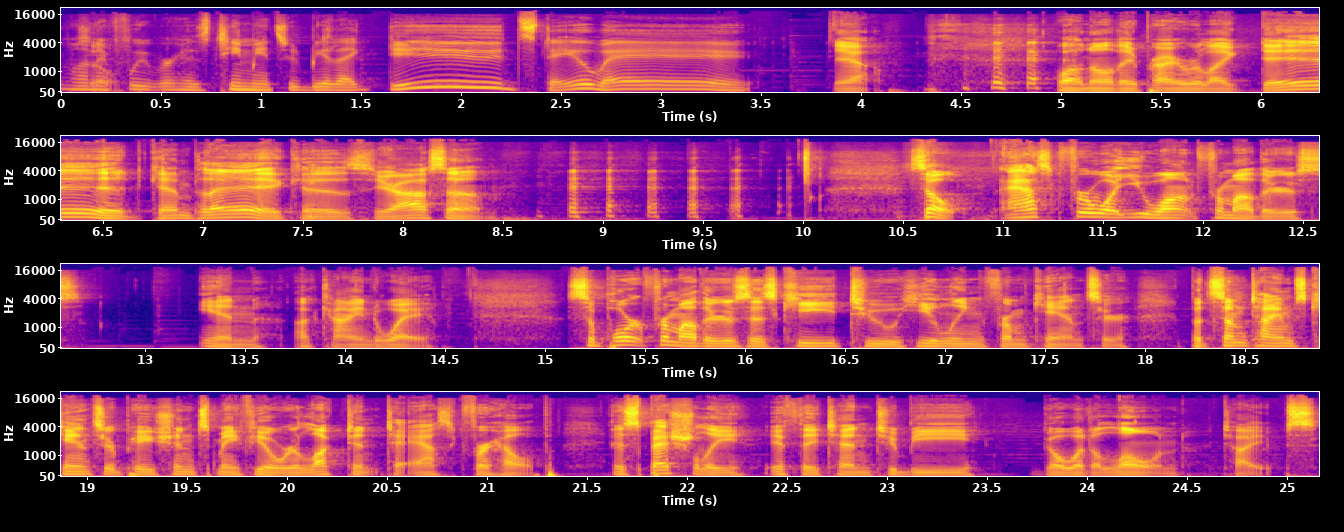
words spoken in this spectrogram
Well so. if we were his teammates we'd be like dude stay away yeah. well, no, they probably were like, dude, can play because you're awesome. so ask for what you want from others in a kind way. Support from others is key to healing from cancer, but sometimes cancer patients may feel reluctant to ask for help, especially if they tend to be go it alone types.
